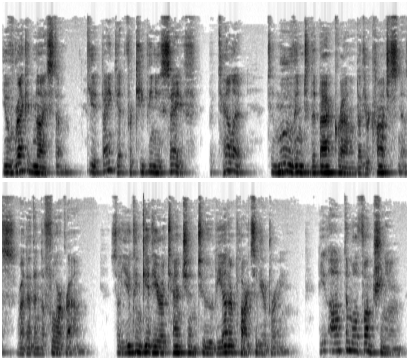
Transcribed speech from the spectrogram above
You've recognized them. You thank it for keeping you safe, but tell it to move into the background of your consciousness rather than the foreground so you can give your attention to the other parts of your brain. The optimal functioning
